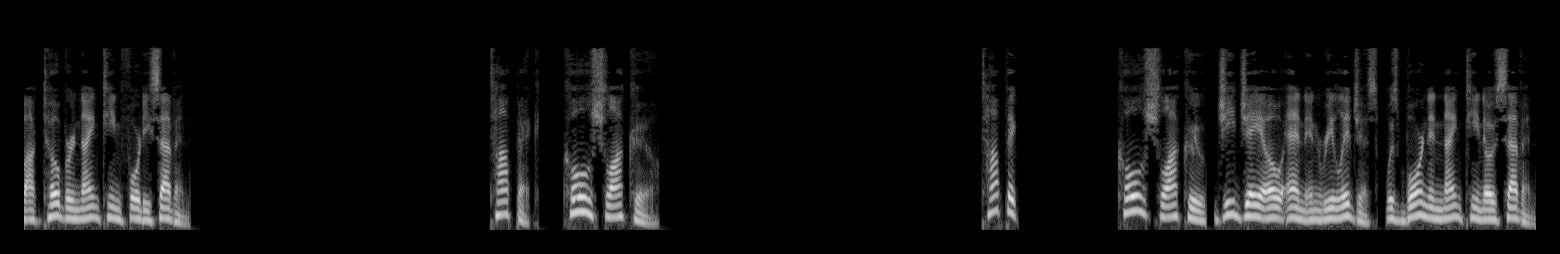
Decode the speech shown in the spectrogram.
October 1947. Kol Shlaku Kol Shlaku, Gjon in religious, was born in 1907.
